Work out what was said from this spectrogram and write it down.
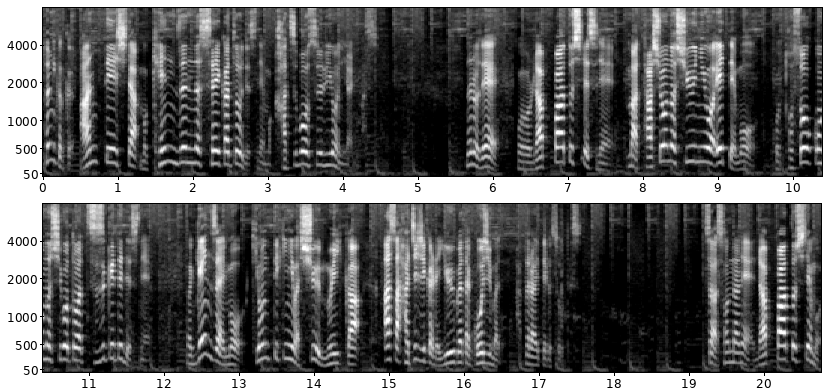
とにかく安定したもう健全な生活をですねもう渇望するようになります。なのでこのラッパーとしてですね、まあ、多少の収入を得てもこう塗装工の仕事は続けてですね、まあ、現在も基本的には週6日朝8時から夕方5時まで働いてるそうです。さあそんなねラッパーとしても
